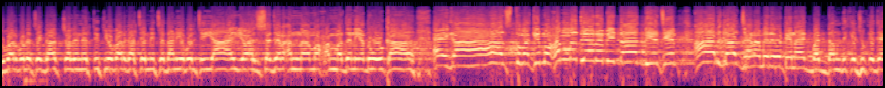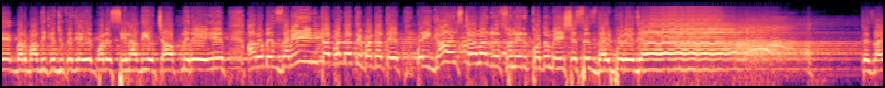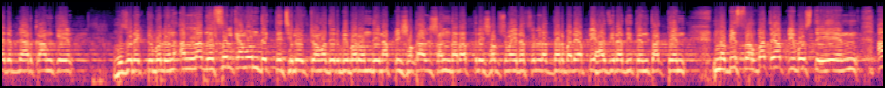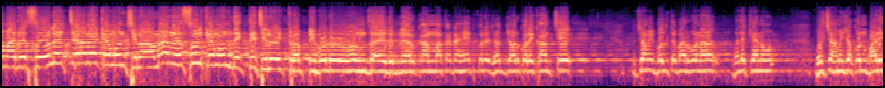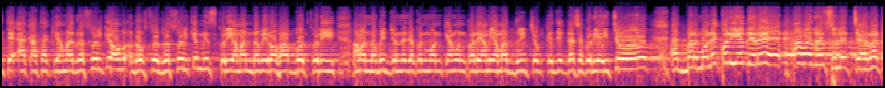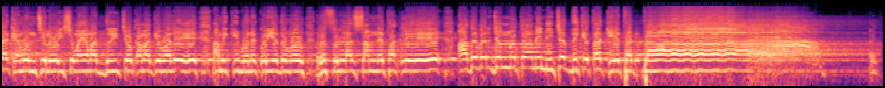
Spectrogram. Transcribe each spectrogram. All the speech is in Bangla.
দুবার বলেছে, গাছ চলে না। তৃতীয়বার গাছের নিচে দাঁড়িয়ে বলছে তোমাকে মুহাম্মদ আরবি ডাক দিয়েছে। আর গাছ ঝাড়া মেরে ওঠে না। একবার ডান দিকে ঝুঁকে যায়, একবার বাঁ দিকে ঝুঁকে যায়, এরপরে সিনা দিয়ে চাপ মেরে আরবের জমিনটা ফাটাতে ফাটাতে ওই গাছটা আমার রসুলের কদমে এসে সেজদায় পড়ে যায়। জায়দ ইবনে আরকামকে হুজুর, একটু বলুন, আল্লাহ রসুল কেমন দেখতে ছিল একটু আমাদের বিবরণ দিন। আপনি সকাল, সন্ধ্যা, রাত্রে সবসময় রসুল্লাহ দরবারে আপনি হাজিরা দিতেন, থাকতেন। নবী সহবাতে আপনি বসতেন। আমার রসুলের চেহারা কেমন ছিল? আমার রসুল কেমন দেখতে ছিল একটু আপনি বলুন। জায়দ ইবনে আরকাম মাথাটা হেঁট করে ঝরঝর করে কাঁদছে। আমি বলতে পারব না। বলে, কেন? বলছে, আমি যখন বাড়িতে একা থাকি, আমার রসুলকে রসুলকে মিস করি, আমার নবীর অভাব বোধ করি, আমার নবীর জন্য যখন মন কেমন করে, আমি আমার দুই চোখকে জিজ্ঞাসা করি, এই চোখ, একবার মনে করিয়ে দে রে, আমার রসুলের চেহারাটা কেমন ছিল? ওই সময় আমার দুই চোখ আমাকে বলে, আমি কি মনে করিয়ে দেবো? রসুল্লার সামনে থাকলে আদবের জন্য তো আমি নিচের দিকে তাকিয়ে থাকতাম।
